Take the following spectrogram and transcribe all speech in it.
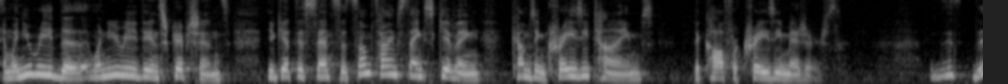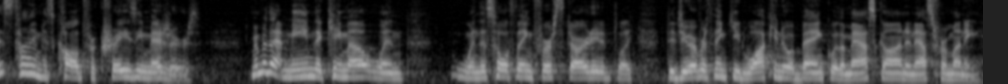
And when you read the, when you read the inscriptions, you get this sense that sometimes Thanksgiving comes in crazy times that call for crazy measures this, this time has called for crazy measures. Remember that meme that came out when, when this whole thing first started? Like, did you ever think you'd walk into a bank with a mask on and ask for money?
